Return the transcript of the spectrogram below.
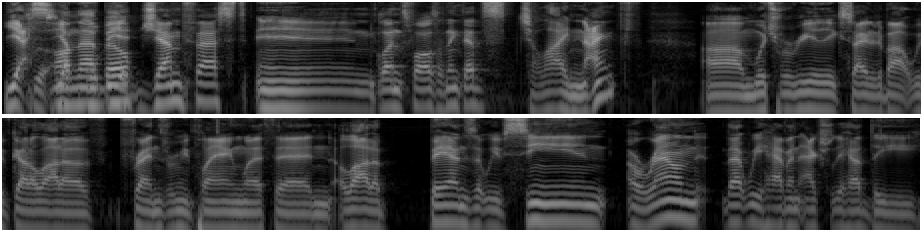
Yes, on yep, that we'll bill. be at Gem Fest in Glens Falls. I think that's July 9th, um, which we're really excited about. We've got a lot of friends we're gonna be playing with, and a lot of bands that we've seen around that we haven't actually had the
